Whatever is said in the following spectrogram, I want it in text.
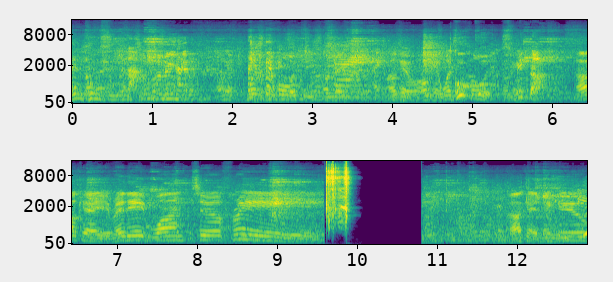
Okay, okay, what's the code? Okay, ready? One, two, three. Okay, thank you.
